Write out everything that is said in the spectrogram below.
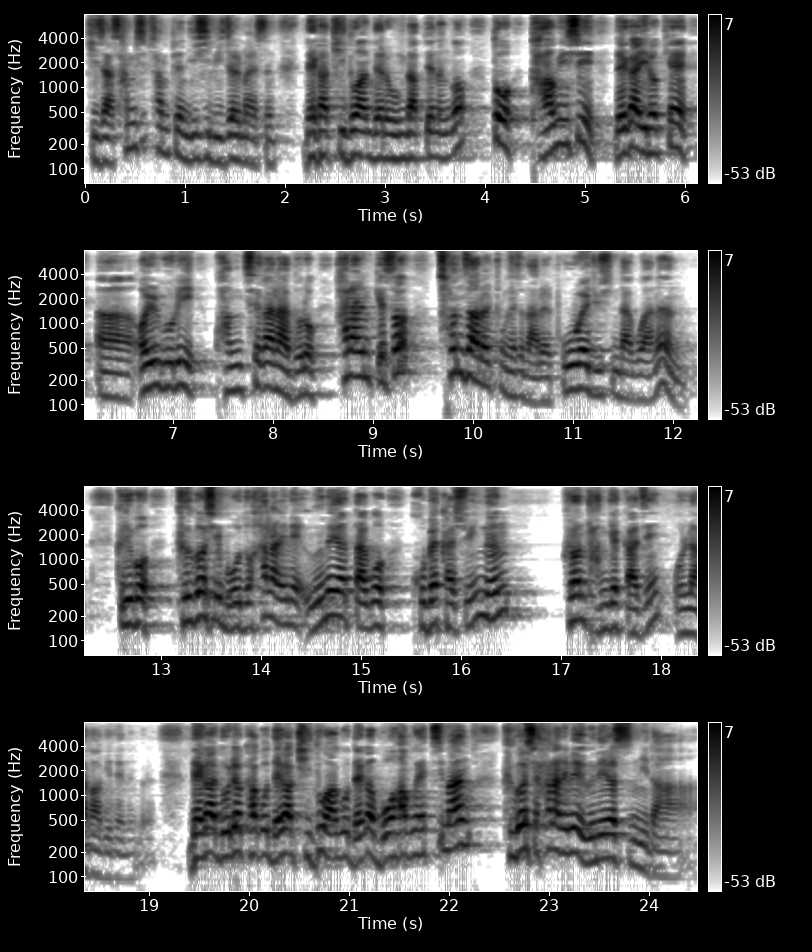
기자 33편 22절 말씀 내가 기도한 대로 응답되는 거 또 다윗이 내가 이렇게 어, 얼굴이 광채가 나도록 하나님께서 천사를 통해서 나를 보호해 주신다고 하는 그리고 그것이 모두 하나님의 은혜였다고 고백할 수 있는 그런 단계까지 올라가게 되는 거예요. 내가 노력하고 내가 기도하고 내가 뭐 하고 했지만 그것이 하나님의 은혜였습니다.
